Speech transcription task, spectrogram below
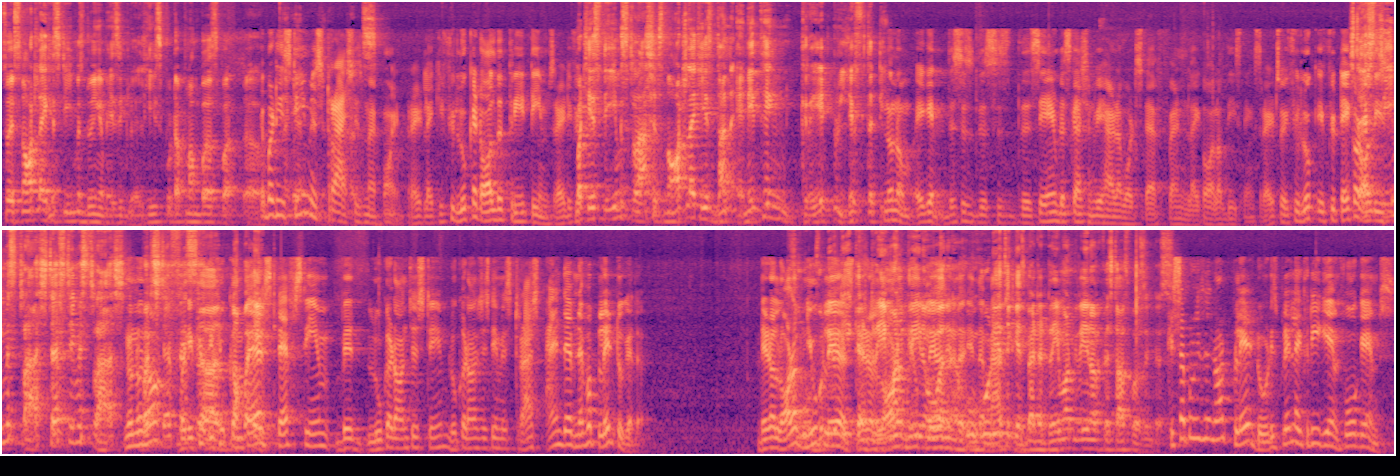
So it's not like his team is doing amazingly well. He's put up numbers, but uh, Yeah, but his again, team is you trash. Is my point, right? Like if you look at all the three teams, right? If you, But his team is trash. It's not like he's done anything great to lift the team. no, no. Again, this is this is the same discussion we had about Steph and like all of these things, right? So if you look, if you take out all Steph's these, team is trash. Steph's team is trash. no, no, but no. Steph but is, if you, uh, if you number compare. Steph's team with Luka Doncic's team, Luka Doncic's team is trash, and they've never played together. There are a lot of Who new players. There are a lot of new Green players over- in the, who, in the who do you think is better, Draymond Green or Kristaps Porzingis? Kristaps Porzingis not played, dude. He's played like three games, four games.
